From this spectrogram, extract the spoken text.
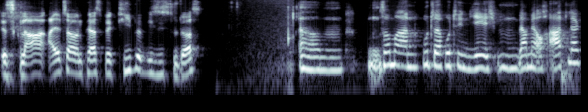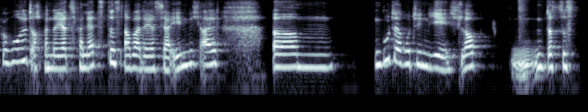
ist klar, Alter und Perspektive, wie siehst du das? Ähm, Sommer ein guter Routinier. Ich, wir haben ja auch Adler geholt, auch wenn der jetzt verletzt ist, aber der ist ja ähnlich alt. Ähm, ein guter Routinier. Ich glaube, dass das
